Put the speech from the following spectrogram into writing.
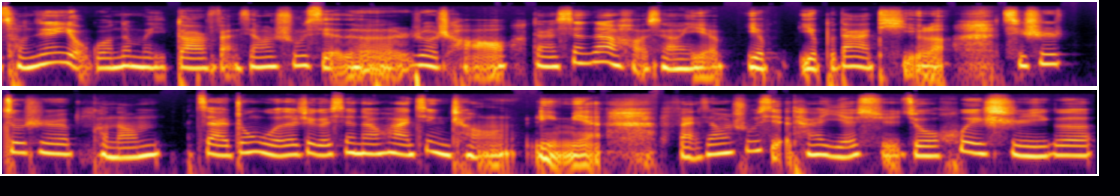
曾经有过那么一段返乡书写的热潮，但是现在好像也也也不大提了。其实。就是可能在中国的这个现代化进程里面，返乡书写它也许就会是一个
